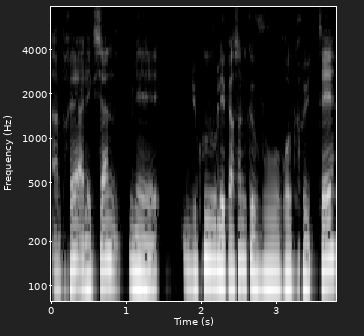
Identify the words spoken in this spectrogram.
Après, Alexiane, mais du coup, les personnes que vous recrutez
